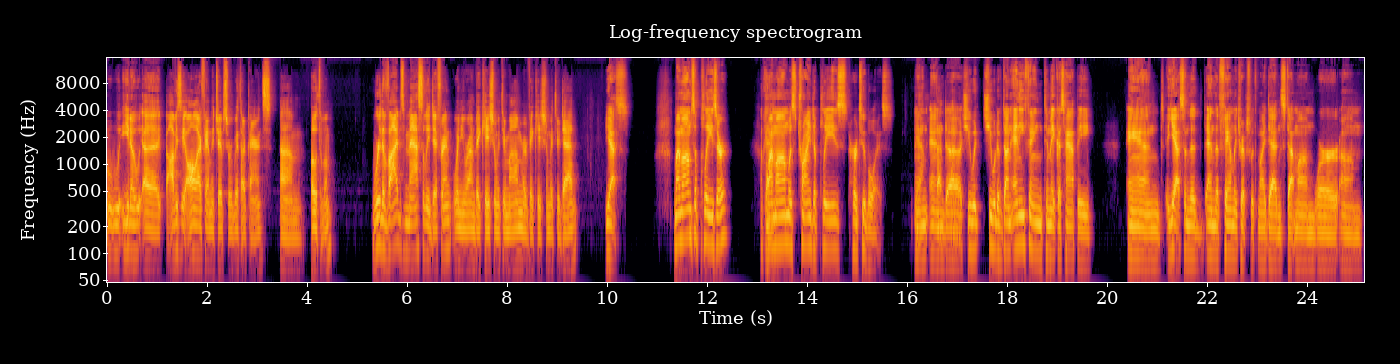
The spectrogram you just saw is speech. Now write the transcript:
You know, uh, obviously all our family trips were with our parents, um, both of them. Were the vibes massively different when you were on vacation with your mom or vacation with your dad? Yes. My mom's a pleaser. Okay. My mom was trying to please her two boys, Yeah, and and that- uh, she would she would have done anything to make us happy. And yes, and the and the family trips with my dad and stepmom were um,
